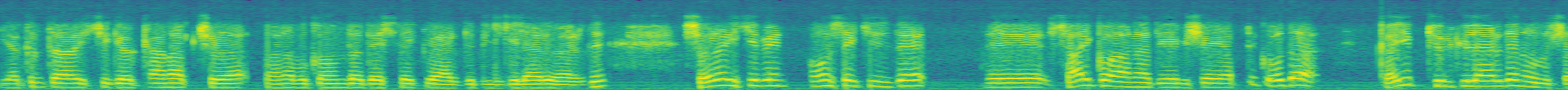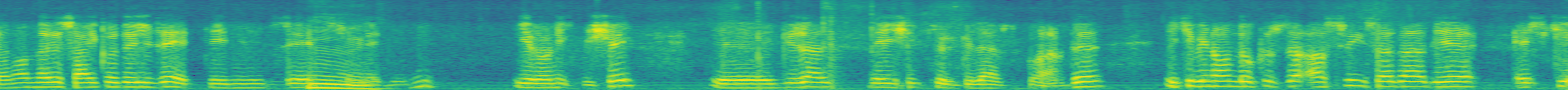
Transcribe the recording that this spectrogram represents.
yakın tarihçi Gökhan Akçıra bana bu konuda destek verdi, bilgiler verdi. Sonra 2018'de e, Psycho Ana diye bir şey yaptık. O da kayıp türkülerden oluşan, onları psikodelize ettiğimizi hmm. söylediğimiz ironik bir şey. E, güzel değişik türküler vardı. 2019'da Asri Sada diye eski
